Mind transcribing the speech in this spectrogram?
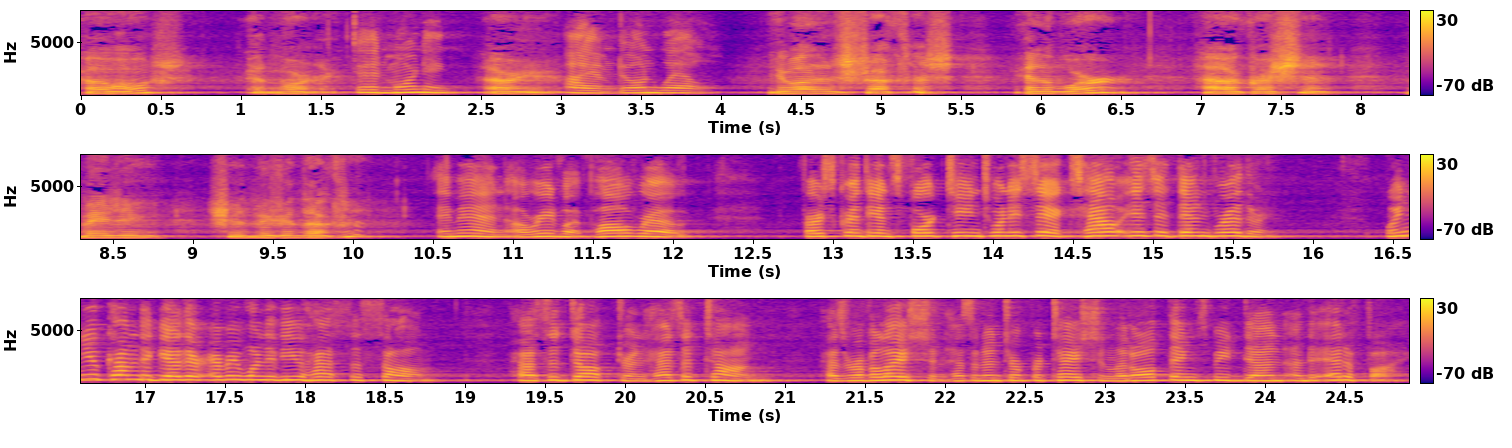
co-host, good morning. Good morning. How are you? I am doing well. You want to instruct us in a word how a Christian meeting should be conducted? Amen. I'll read what Paul wrote. 1 Corinthians 14, 26. How is it then, brethren? When you come together, every one of you has a psalm, has a doctrine, has a tongue, has revelation, has an interpretation. Let all things be done unto edifying.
